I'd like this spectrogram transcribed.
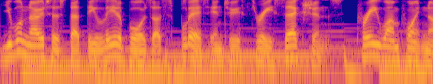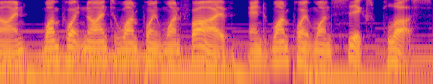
you will notice that the leaderboards are split into three sections, pre 1.9, 1.9 to 1.15, and 1.16 plus.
